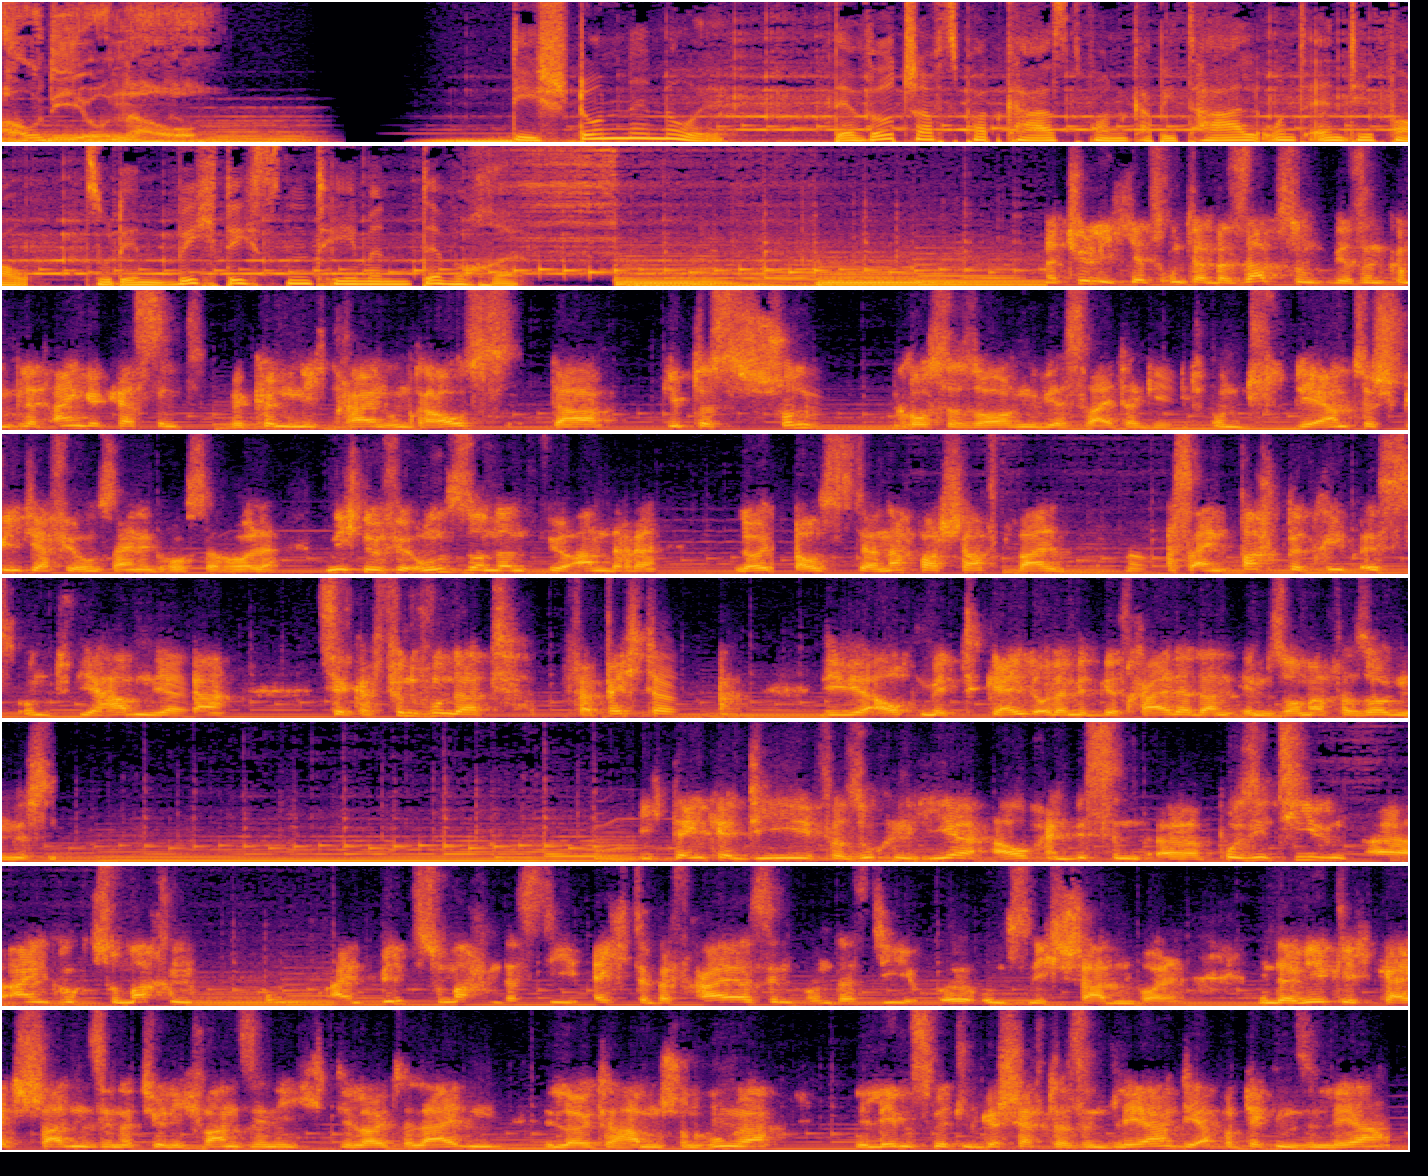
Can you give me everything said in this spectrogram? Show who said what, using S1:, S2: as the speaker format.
S1: Audio Now.
S2: Die Stunde Null. Der Wirtschaftspodcast von Kapital und NTV zu den wichtigsten Themen der Woche.
S3: Natürlich jetzt unter Besatzung, wir sind komplett eingekesselt, wir können nicht rein und raus. Da gibt es schon große Sorgen, wie es weitergeht. Und die Ernte spielt ja für uns eine große Rolle. Nicht nur für uns, sondern für andere Leute aus der Nachbarschaft, weil es ein Fachbetrieb ist und wir haben ja circa 500 Verpächter, die wir auch mit Geld oder mit Getreide dann im Sommer versorgen müssen. Ich denke, die versuchen hier auch ein bisschen äh, positiven äh, Eindruck zu machen, um ein Bild zu machen, dass die echte Befreier sind und dass die äh, uns nicht schaden wollen. In der Wirklichkeit schaden sie natürlich wahnsinnig. Die Leute leiden, die Leute haben schon Hunger, die Lebensmittelgeschäfte sind leer, die Apotheken sind leer.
